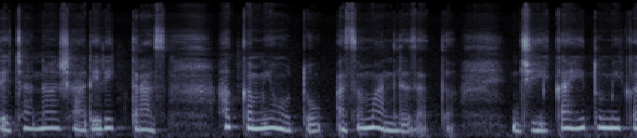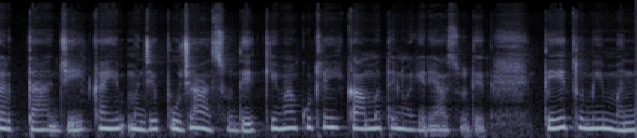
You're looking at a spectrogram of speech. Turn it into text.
त्याच्यानं शारीरिक त्रास हा कमी होतो असं मानलं जातं. जे काही तुम्ही करता जे काही म्हणजे पूजा असू देत किंवा कुठलेही कामं वगैरे असू देत ते तुम्ही मन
